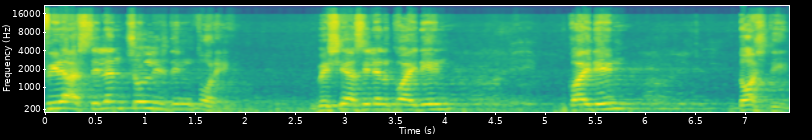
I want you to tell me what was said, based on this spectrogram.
ফিরে আসছিলেন চল্লিশ দিন পরে। বেশি আসিলেন কয়দিন? কয়দিন? দশ দিন।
